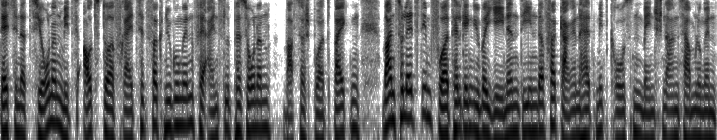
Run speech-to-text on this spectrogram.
Destinationen mit Outdoor-Freizeitvergnügungen für Einzelpersonen, Wassersport, Biken waren zuletzt im Vorteil gegenüber jenen, die in der Vergangenheit mit großen Menschenansammlungen,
